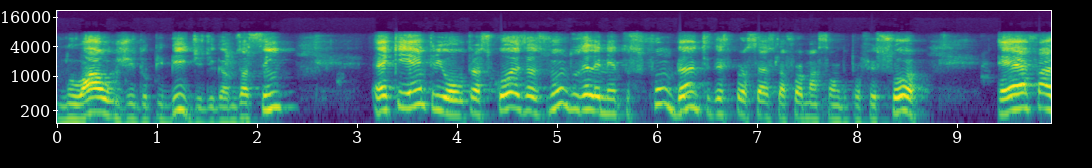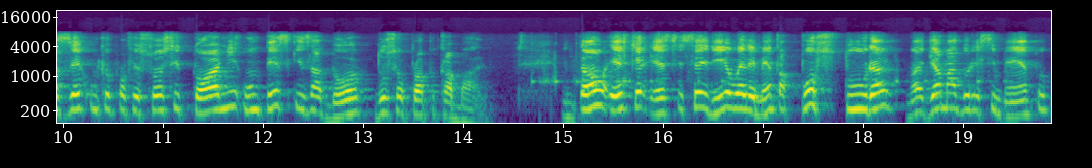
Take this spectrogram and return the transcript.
no auge do PIBID, digamos assim, é que, entre outras coisas, um dos elementos fundantes desse processo da formação do professor é fazer com que o professor se torne um pesquisador do seu próprio trabalho. Então, esse, esse seria o elemento, a postura né, de amadurecimento,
